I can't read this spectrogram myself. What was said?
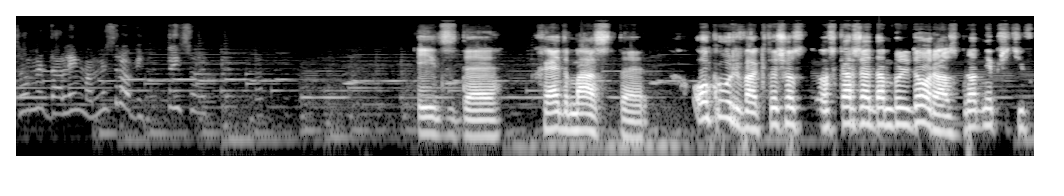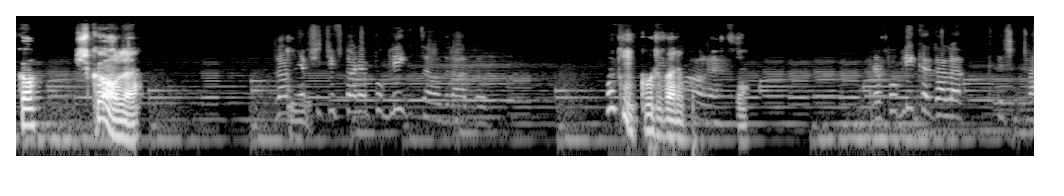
co my dalej mamy zrobić? Tutaj są... It's the headmaster. O kurwa, ktoś os oskarża Dumbledora o zbrodnię przeciwko szkole. Zbrodnie przeciwko Republice od razu. Jakiej kurwa republice? Republika Galaktyczna.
